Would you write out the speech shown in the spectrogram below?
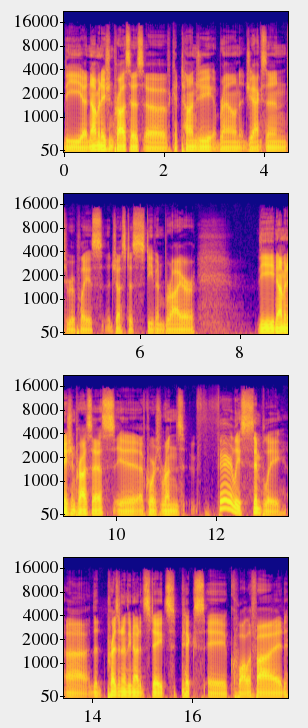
the uh, nomination process of Ketanji Brown Jackson to replace Justice Stephen Breyer the nomination process, uh, of course, runs fairly simply. Uh, the President of the United States picks a qualified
